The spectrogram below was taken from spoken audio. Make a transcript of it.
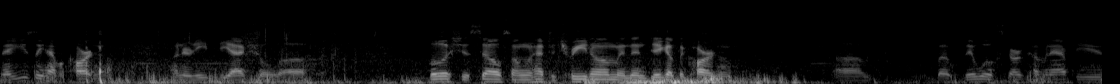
they usually have a carton underneath the actual uh, bush itself. So I'm gonna have to treat them and then dig up the carton. Um, but they will start coming after you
